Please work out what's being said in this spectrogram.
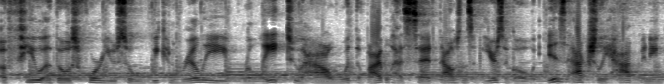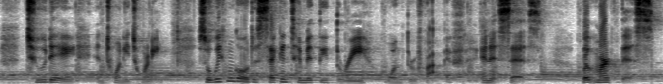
a few of those for you so we can really relate to how what the Bible has said thousands of years ago is actually happening today in 2020. So we can go to 2 Timothy 3 1 through 5. And it says, But mark this.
